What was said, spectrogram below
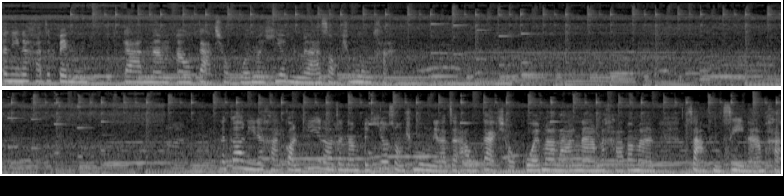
อันนี้นะคะจะเป็น การนำเอากากเฉาก๊วยมาเคี่ยวเป็นเวลา 2 ชั่วโมงค่ะ แล้วก็นนี้นะคะ ก่อนที่เราจะนำไปเคี่ยว 2 ชั่วโมงเนี่ย เราจะเอากากเฉาก๊วยมาล้างน้ำนะคะ ประมาณ 3-4 น้ำค่ะ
